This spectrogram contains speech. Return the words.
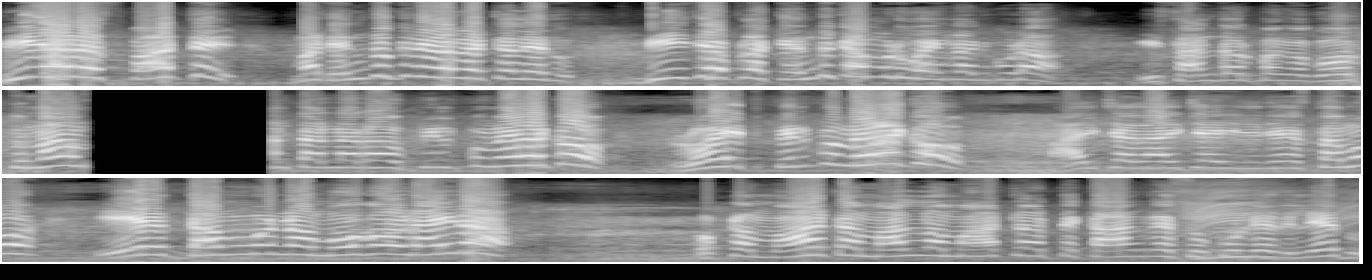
బీఆర్ఎస్ పార్టీ మరి ఎందుకు నిలబెట్టలేదు? బీజేపీలకు ఎందుకు అమ్ముడు పోయిందని కూడా ఈ సందర్భంగా కోరుతున్నాం. అన్నారావు పిలుపు మేరకు రోహిత్ పిలుపు మేరకు అల్చల్ అల్చల్ చేస్తాము. ఏ దమ్మున్న మొగోడైనా ఒక మాట మళ్ళా మాట్లాడితే కాంగ్రెస్ ఉండేది లేదు.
